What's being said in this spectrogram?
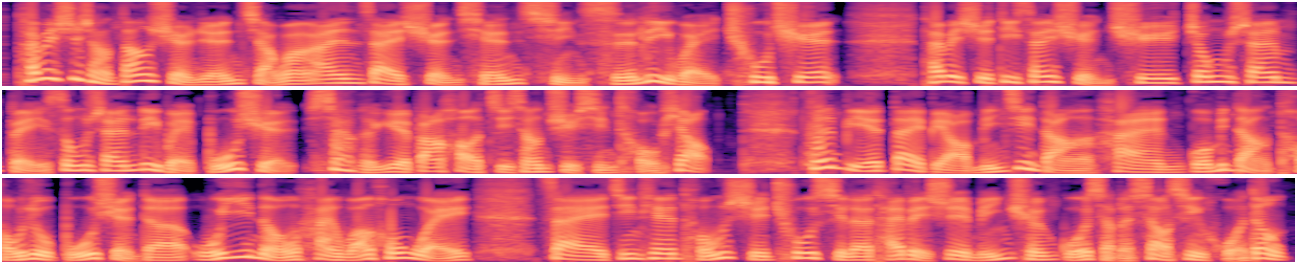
台北市长当选人蒋万安在选前请辞立委出缺，台北市第三选区中山北松山立委补选下个月八号即将举行投票，分别代表民进党和国民党投入补选的吴一农和王宏维，在今天同时出席了台北市民权国小的校庆活动。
